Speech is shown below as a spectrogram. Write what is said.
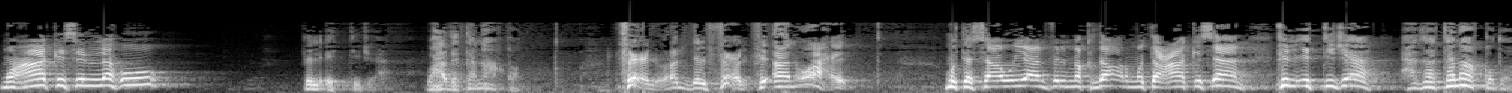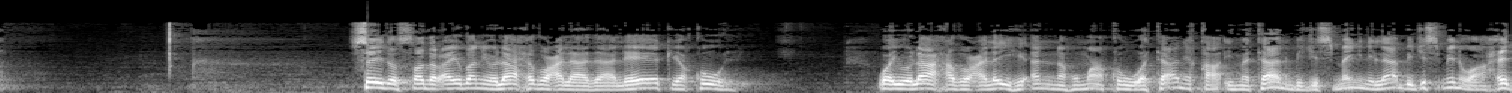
معاكس له في الاتجاه. وهذا تناقض. فعل رد الفعل في آن واحد. متساويان في المقدار متعاكسان في الاتجاه. هذا تناقض. سيد الصدر أيضا يلاحظ على ذلك يقول ويلاحظ عليه أنهما قوتان قائمتان بجسمين لا بجسم واحد.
